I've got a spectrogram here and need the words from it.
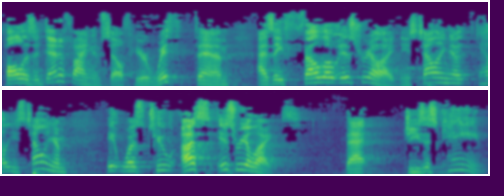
Paul is identifying himself here with them as a fellow Israelite. And he's telling, uh, he's telling them it was to us Israelites that Jesus came.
